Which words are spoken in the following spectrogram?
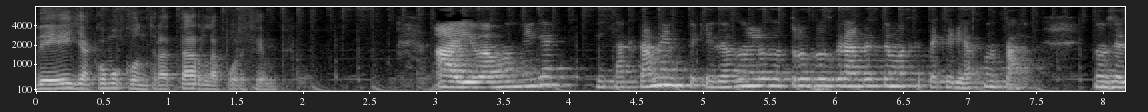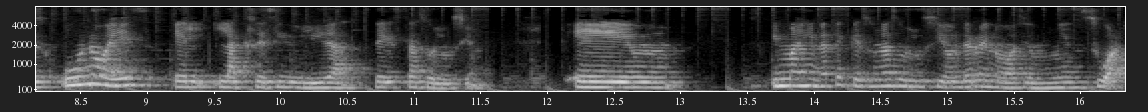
de ella? ¿Cómo contratarla, por ejemplo? Ahí vamos, Miguel, exactamente. Esos son los otros dos grandes temas que te quería contar. Entonces, uno es la accesibilidad de esta solución. Em, imagínate que es una solución de renovación mensual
